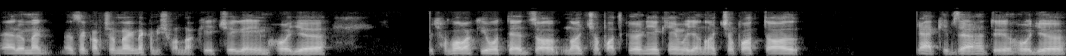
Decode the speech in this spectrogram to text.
erről meg, ezzel kapcsolatban meg nekem is vannak kétségeim, hogy hogyha valaki ott edz a nagy csapat környékén, vagy a nagy csapattal, elképzelhető, hogy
